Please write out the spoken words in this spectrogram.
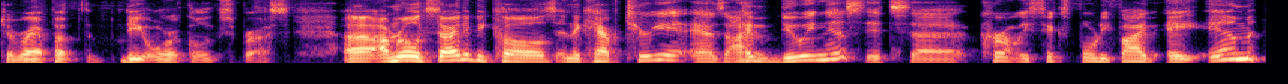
to wrap up the, the Oracle Express. Uh, I'm real excited because in the cafeteria, as I'm doing this, it's uh, currently 6:45 a.m.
